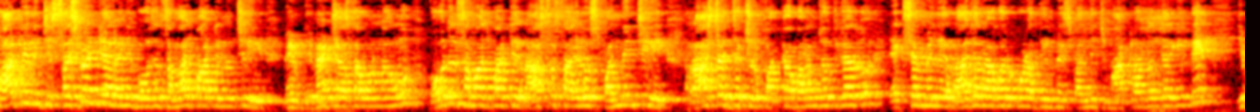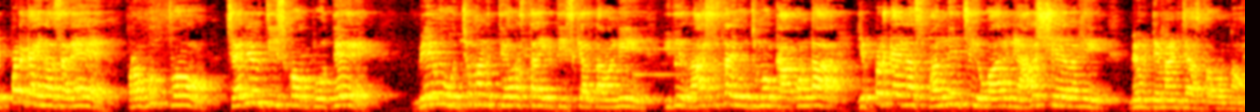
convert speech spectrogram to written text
పార్టీ నుంచి సస్పెండ్ చేయాలని బహుజన్ సమాజ్ పార్టీ నుంచి మేము డిమాండ్ చేస్తా ఉన్నాము. బహుజన్ సమాజ్ పార్టీ రాష్ట్ర స్థాయిలో స్పందించి రాష్ట్ర అధ్యక్షుడు పక్కా పరంజ్యోతి గారు ఎక్స్ ఎమ్మెల్యే రాజారావు గారు కూడా దీనిపై స్పందించి మాట్లాడడం జరిగింది. ఇప్పటికైనా సరే ప్రభుత్వం చర్యలు తీసుకోకపోతే మేము ఉద్యమాన్ని తీవ్ర స్థాయికి తీసుకెళ్తామని ఇది రాష్ట్ర స్థాయి ఉద్యమం కాకుండా ఇప్పటికైనా స్పందించి వారిని అరెస్ట్ చేయాలని మేము డిమాండ్ చేస్తా ఉన్నాం.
